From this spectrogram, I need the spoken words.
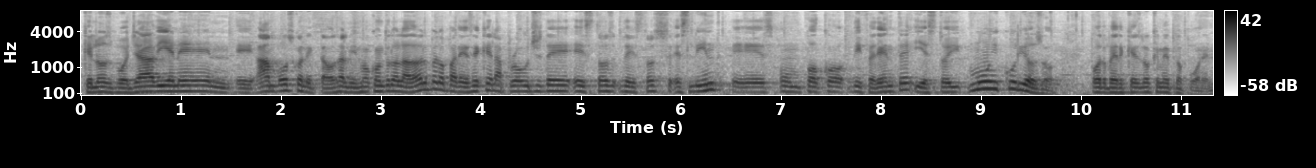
Que los Boya vienen eh, ambos conectados al mismo controlador, pero parece que el approach de estos, de estos Slint es un poco diferente y estoy muy curioso por ver qué es lo que me proponen.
